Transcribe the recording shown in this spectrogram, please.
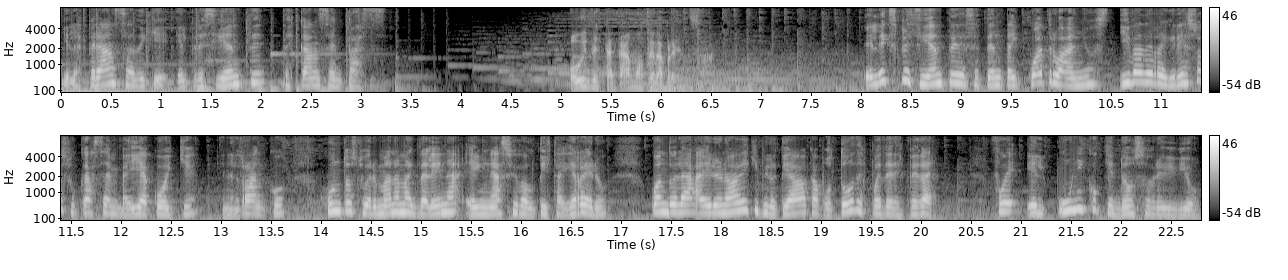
y en la esperanza de que el presidente descanse en paz. Hoy destacamos de la prensa. El expresidente de 74 años iba de regreso a su casa en Bahía Coique, en el Ranco, junto a su hermana Magdalena e Ignacio Bautista Guerrero, cuando la aeronave que piloteaba capotó después de despegar fue el único que no sobrevivió.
